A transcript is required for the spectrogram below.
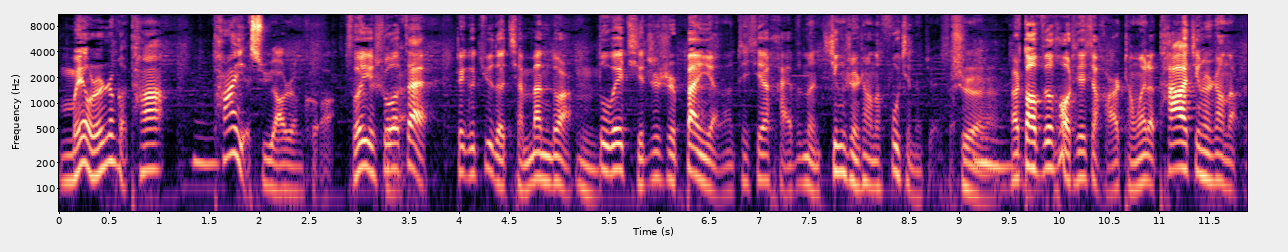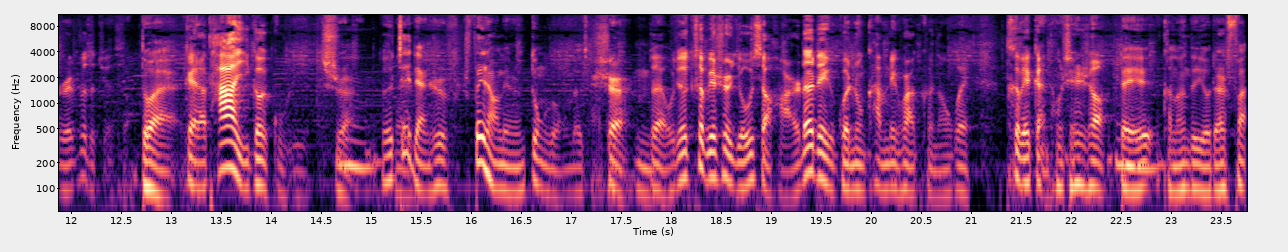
没有人认可他，他也需要认可。所以说，在这个剧的前半段，嗯。杜威其实是扮演了这些孩子们精神上的父亲的角色，是，嗯而到最后，这些小孩成为了他精神上的儿子的角色，对，给了他一个鼓励。是嗯，所以这点是非常令人动容的。是嗯，对，我觉得特别是有小孩的这个观众看完这块儿，可能会特别感同身受，得可能得有点反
